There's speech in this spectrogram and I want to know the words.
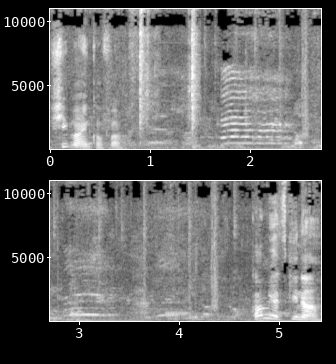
Schieb mal einen Koffer. Komm jetzt, Kina.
